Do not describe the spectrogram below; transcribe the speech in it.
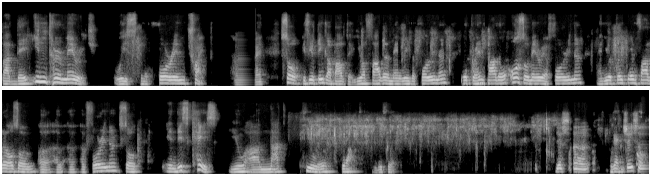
but they intermarriage with the foreign tribe. Okay, so if you think about it, your father married a foreigner, your grandfather also married a foreigner, and your great grandfather also a, a, a, foreigner. So in this case, you are not pure blood this way. Yes. Uh, okay. Jason.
